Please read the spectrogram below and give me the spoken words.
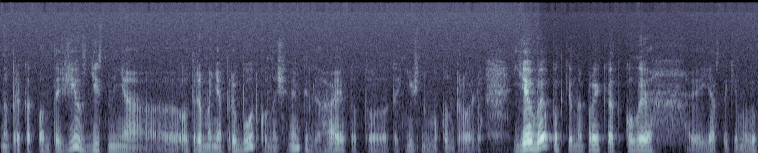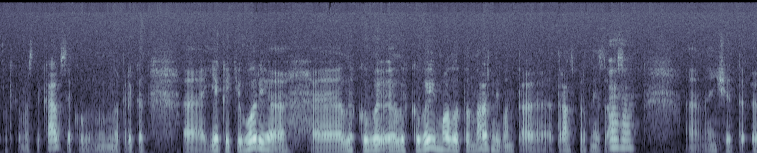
наприклад, вантажів, здійснення е, отримання прибутку, значить він підлягає тобто, технічному контролю. Є випадки, наприклад, коли е, я з такими випадками стикався, коли, ну, наприклад, є категорія легковий, легковий малотонажний транспортний засіб. Мгм. Е, Значить, е,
